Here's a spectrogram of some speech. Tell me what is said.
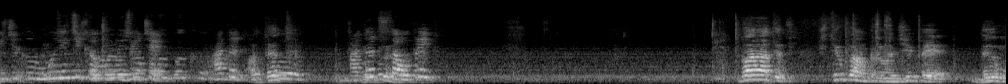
Zice că mă zice acolo de ce? Atât. Atât? Atât s-a oprit. Doar atât. Știu că am prelungit pe DM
